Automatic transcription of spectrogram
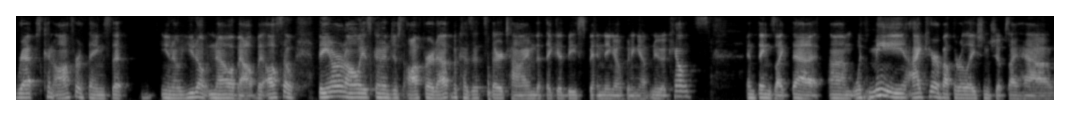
reps can offer things that you know you don't know about but also they aren't always going to just offer it up because it's their time that they could be spending opening up new accounts and things like that. Um, with me i care about the relationships i have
